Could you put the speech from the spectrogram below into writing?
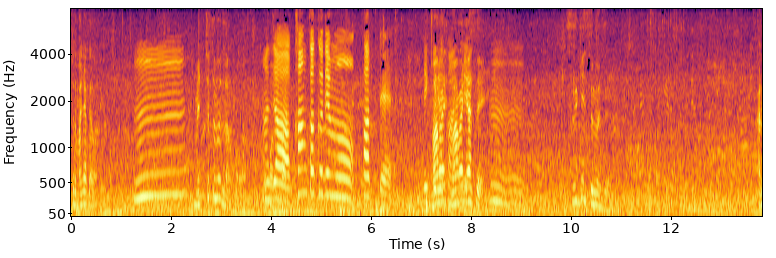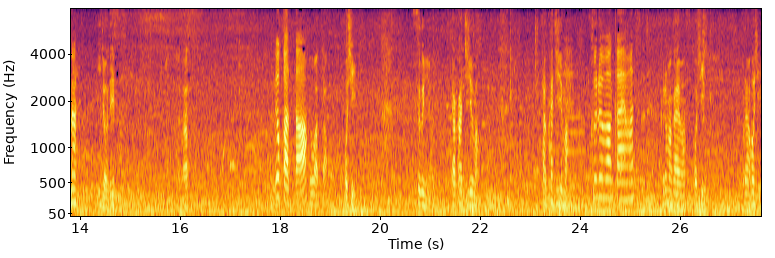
ちょっとマニアックなこと言うん。めっちゃスムーズなのこうあじゃあ感覚でもパッてできる感じ。り曲がりやすい。うんうん。すげえスムーズ。かな。以上です。よかった？よかった。欲しい。すぐに180万。180万。車買えます。車買えます。欲しいこれは欲しい。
